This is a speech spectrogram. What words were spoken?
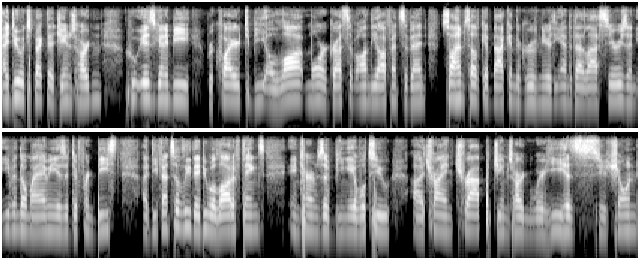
I do expect that James Harden, who is going to be required to be a lot more aggressive on the offensive end, saw himself get back in the groove near the end of that last series. And even though Miami is a different beast uh, defensively, they do a lot of things in terms of being able to uh, try and trap James Harden, where he has shown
